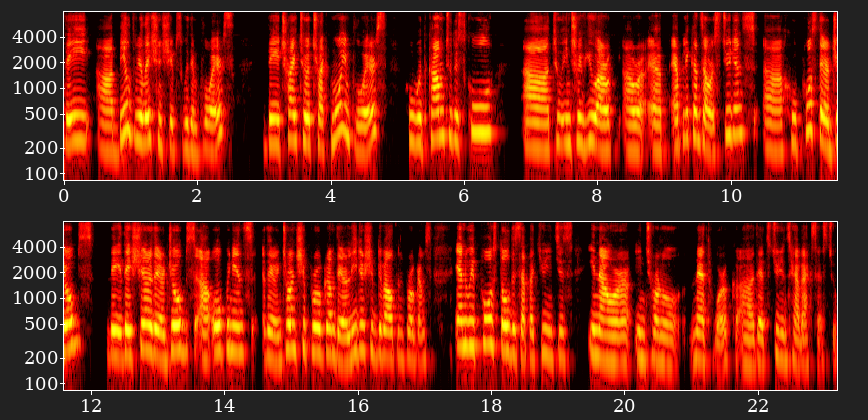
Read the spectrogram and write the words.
They uh, build relationships with employers. They try to attract more employers who would come to the school uh, to interview our, our uh, applicants, our students uh, who post their jobs. They, they share their jobs uh, openings, their internship program, their leadership development programs. And we post all these opportunities in our internal network uh, that students have access to.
